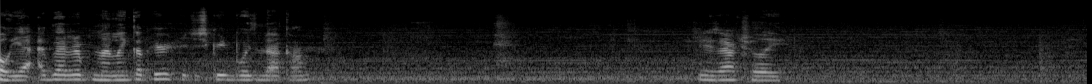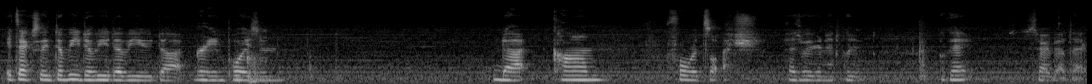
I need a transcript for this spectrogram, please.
Oh, yeah, I've got it up in my link up here. It's just greenpoison.com. It is actually... It's actually www.greenpoison.com forward slash. That's what you're to have to put in. Okay? Sorry about that.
